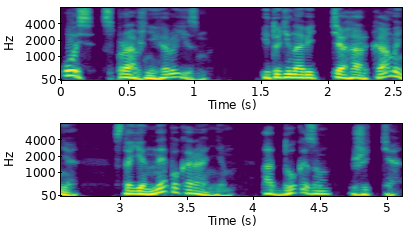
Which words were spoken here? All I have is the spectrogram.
Ось справжній героїзм. І тоді навіть тягар каменя стає не покаранням, а доказом життя.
